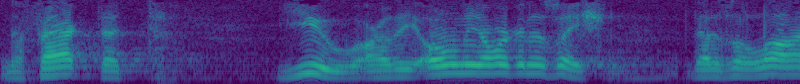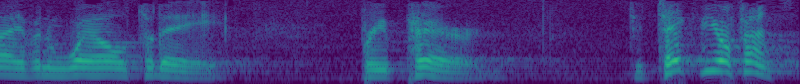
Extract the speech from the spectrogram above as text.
in the fact that you are the only organization that is alive and well today, prepared to take the offensive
